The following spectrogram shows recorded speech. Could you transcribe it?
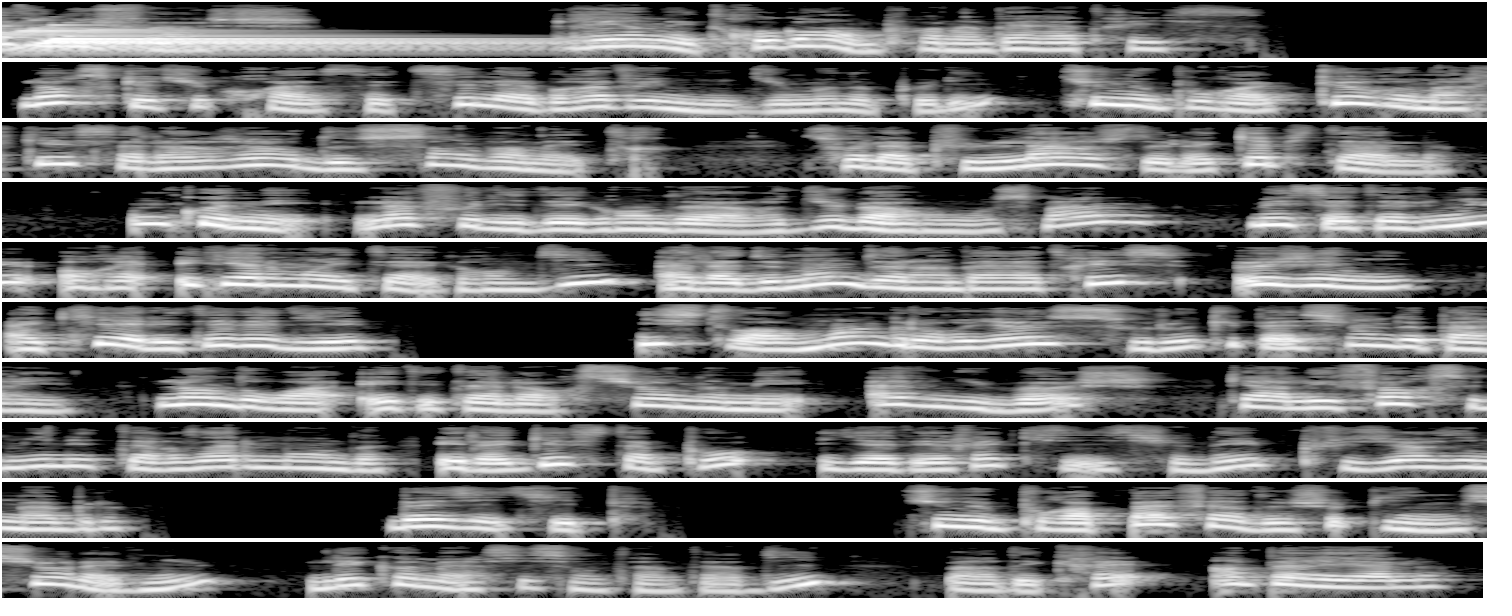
Avenue Foch. Rien n'est trop grand pour l'impératrice. Lorsque tu croises cette célèbre avenue du Monopoly, tu ne pourras que remarquer sa largeur de 120 mètres, soit la plus large de la capitale. On connaît la folie des grandeurs du baron Haussmann, mais cette avenue aurait également été agrandie à la demande de l'impératrice Eugénie, à qui elle était dédiée. Histoire moins glorieuse sous l'occupation de Paris. L'endroit était alors surnommé Avenue Bosch, car les forces militaires allemandes et la Gestapo y avaient réquisitionné plusieurs immeubles. Buzzy type. Tu ne pourras pas faire de shopping sur l'avenue, les commerces y sont interdits par décret impérial.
